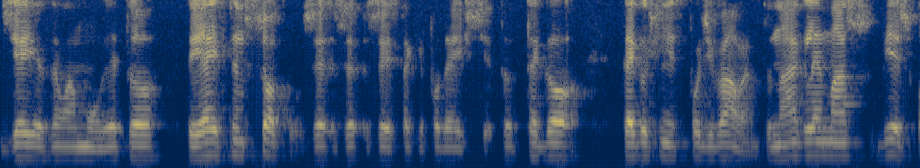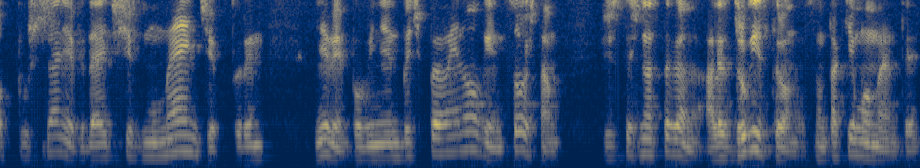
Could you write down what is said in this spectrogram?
dzieje, załamuje, to, to ja jestem w szoku, że, że, że jest takie podejście. To tego, tego się nie spodziewałem. To nagle masz, wiesz, odpuszczenie, wydaje ci się w momencie, w którym, nie wiem, powinien być pełen ogień, coś tam, że jesteś nastawiony. Ale z drugiej strony są takie momenty,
